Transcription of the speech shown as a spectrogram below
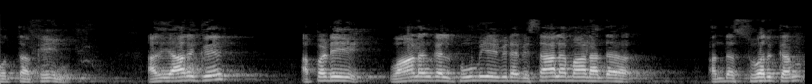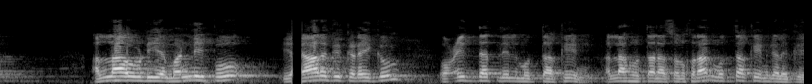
முத்தகீன். அது யாருக்கு? அப்படி வானங்கள் பூமியை விட விசாலமான அந்த அந்த சுவர்க்கம் அல்லாஹ்வுடைய மன்னிப்பு யாருக்கு கிடைக்கும்? முத்தகீன். அல்லாஹு தாலா சொல்கிறான் முத்தகீன்களுக்கு.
